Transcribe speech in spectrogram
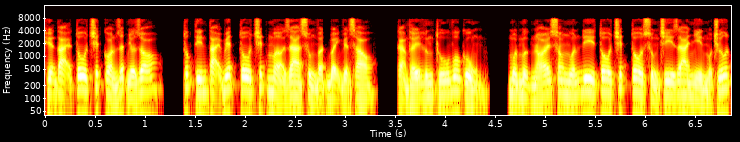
Hiện tại tô chết còn rất nhớ rõ túc tín tại biết tô chết mở ra sùng vật bệnh viện sau, cảm thấy hứng thú vô cùng, một mực nói xong muốn đi tô chết tô sùng chi ra nhìn một chút.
